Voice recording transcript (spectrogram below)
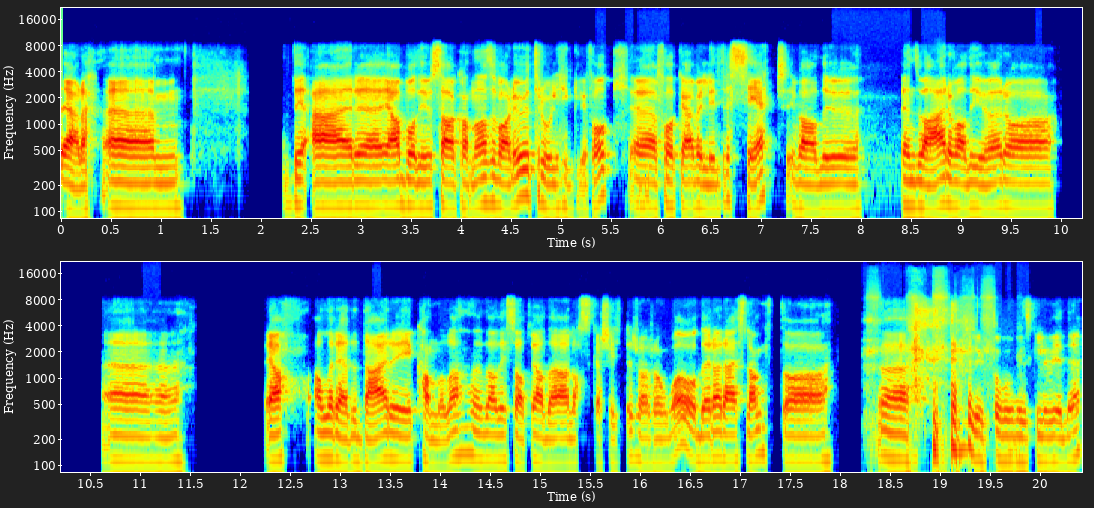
Det er det. Ehm, det er eh, Ja, både i USA og Canada så var det jo utrolig hyggelige folk. Eh, folk er veldig interessert i du, hvem du er og hva du gjør, og eh, Ja, allerede der i Canada, da de sa at vi hadde Alaska-skilter, så var det sånn Wow, dere har reist langt, og lurte på hvor vi skulle videre.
